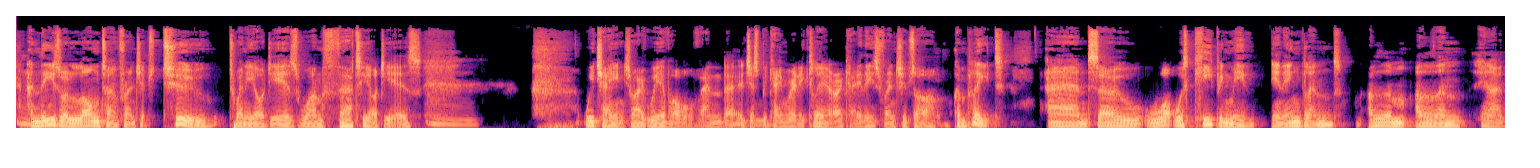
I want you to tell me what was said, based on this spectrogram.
Mm. And these were long term friendships, two 20 odd years, one 30 odd years. Mm we change, right? We evolve. And uh, it just mm-hmm. became really clear okay, these friendships are complete. And so what was keeping me in England, other than, other than, you know,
